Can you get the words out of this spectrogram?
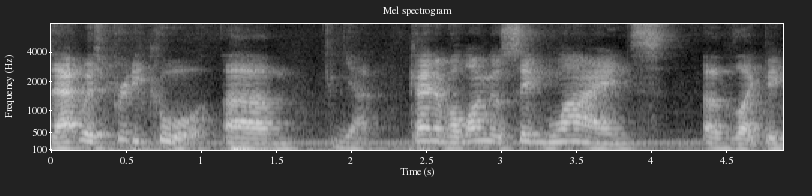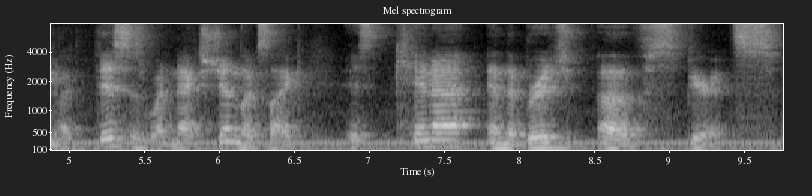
that was pretty cool. Um, yeah. kind of along those same lines of like being like this is what next gen looks like is Kena and the Bridge of Spirits.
